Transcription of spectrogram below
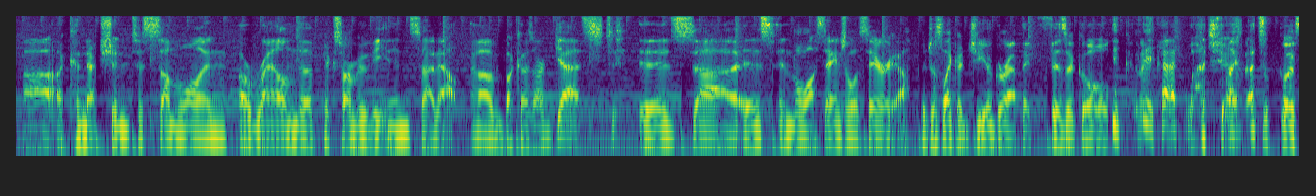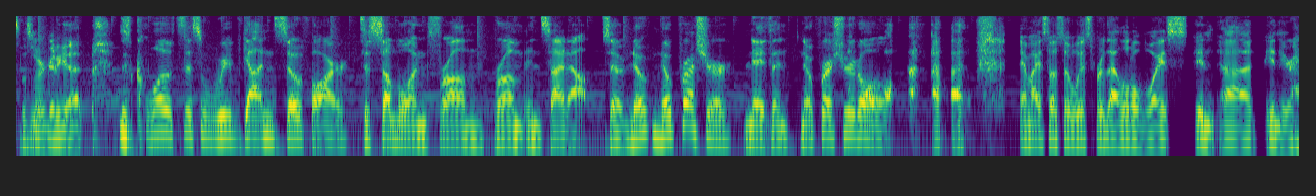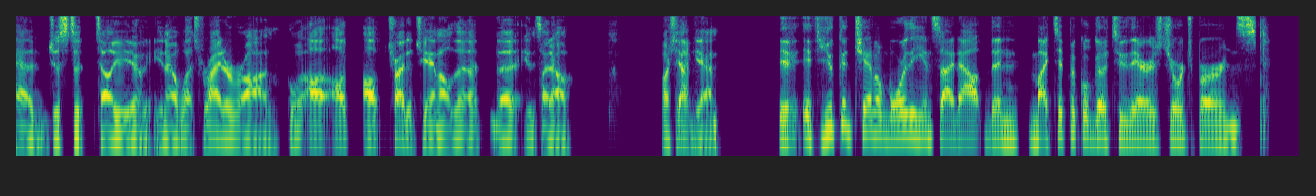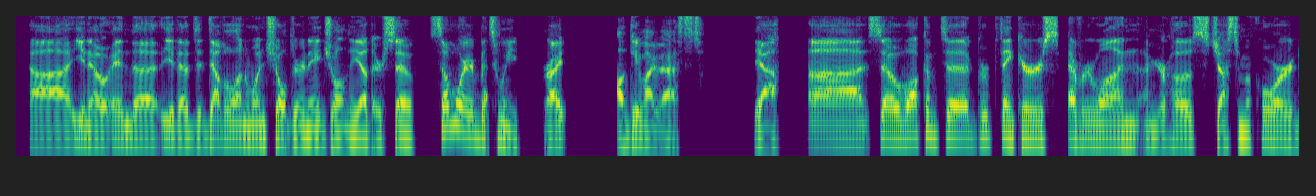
uh, a connection to someone around the Pixar movie Inside Out, um, because our guest is uh, is in the Los Angeles area. Just like a geographic, physical. yeah, like, that's as close as we're gonna get. As close as we've gotten so far to someone from from Inside Out. So no no pressure, Nathan. No pressure at all. Am I supposed to whisper that little voice in uh, in your head just to tell you, you know, what's right or wrong? Well, I'll I'll, I'll try to channel the the inside out. Watch that again. If if you could channel more the inside out, then my typical go to there is George Burns. Uh, you know, and the you know the devil on one shoulder and angel on the other. So somewhere in between, right? I'll do my best. Yeah. Uh, so welcome to Group Thinkers, everyone. I'm your host, Justin McCord.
